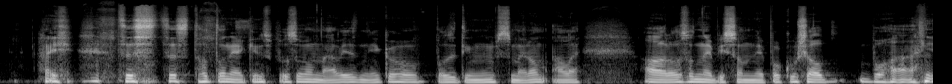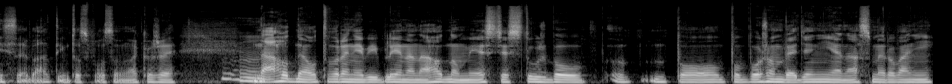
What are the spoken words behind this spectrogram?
aj cez, cez toto nejakým spôsobom naviesť niekoho pozitívnym smerom, ale, ale rozhodne by som nepokúšal Boha ani seba týmto spôsobom. Akože mm. náhodné otvorenie Biblie na náhodnom mieste s túžbou po, po Božom vedení a nasmerovaní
